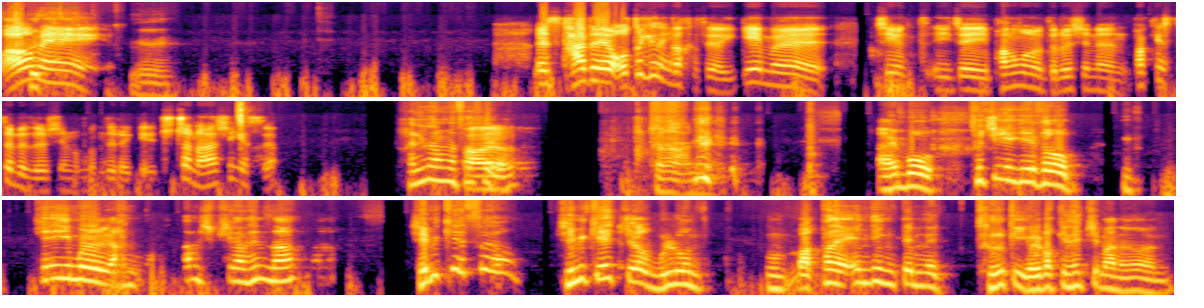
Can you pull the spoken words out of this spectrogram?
마음에 예. 그래서 다들 어떻게 생각하세요? 이 게임을 지금 이제 방송을 들으시는 팟캐스트를 들으시는 분들에게 추천을 하시겠어요? 하려면 사세요. 저는 안 해요. 아니 뭐 솔직히 얘기해서 게임을 한 30시간 했나? 재밌게 했어요. 재밌게 했죠. 물론 음, 막판에 엔딩 때문에 더럽게 열받긴 했지만은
